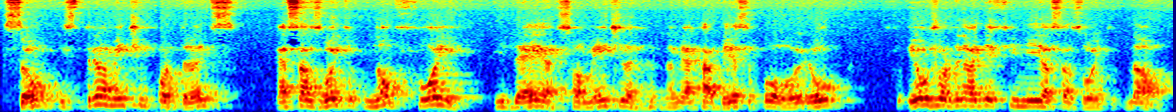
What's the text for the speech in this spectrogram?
são extremamente importantes. Essas oito não foi ideia somente na, minha cabeça, pô, eu, eu, Jordão, vai definir essas oito. Não.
